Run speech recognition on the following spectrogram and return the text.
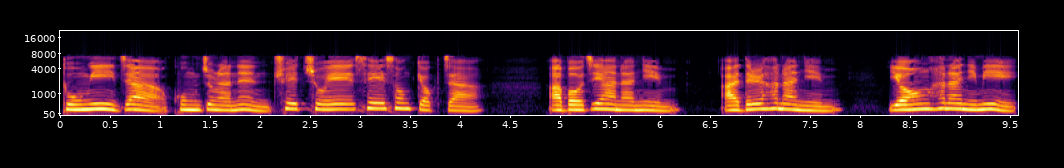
동의이자 공존하는 최초의 새 성격자, 아버지 하나님, 아들 하나님, 영 하나님이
